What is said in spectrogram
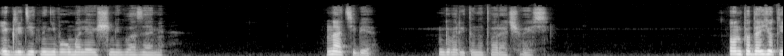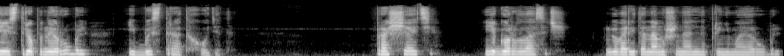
и глядит на него умоляющими глазами. «На тебе», — говорит он, отворачиваясь. Он подает ей истрепанный рубль и быстро отходит. «Прощайте, Егор Власыч», — говорит она машинально, принимая рубль.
